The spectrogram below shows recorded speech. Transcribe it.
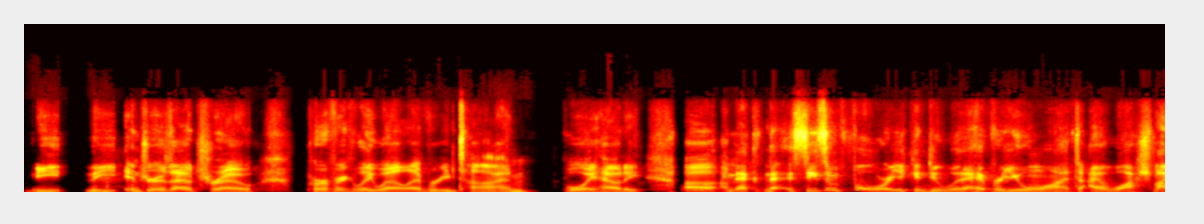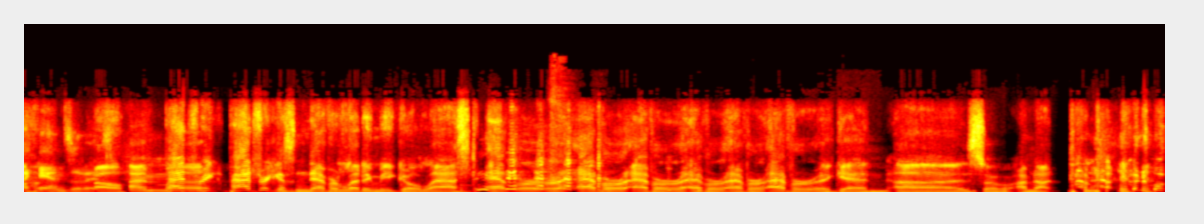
the the intro's outro perfectly well every time. Boy, howdy! Uh, Look, next, next season four, you can do whatever you want. I wash my hands of it. Oh, I'm uh, Patrick Patrick is never letting me go last ever ever ever ever ever ever again. Uh, so I'm not I'm not gonna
